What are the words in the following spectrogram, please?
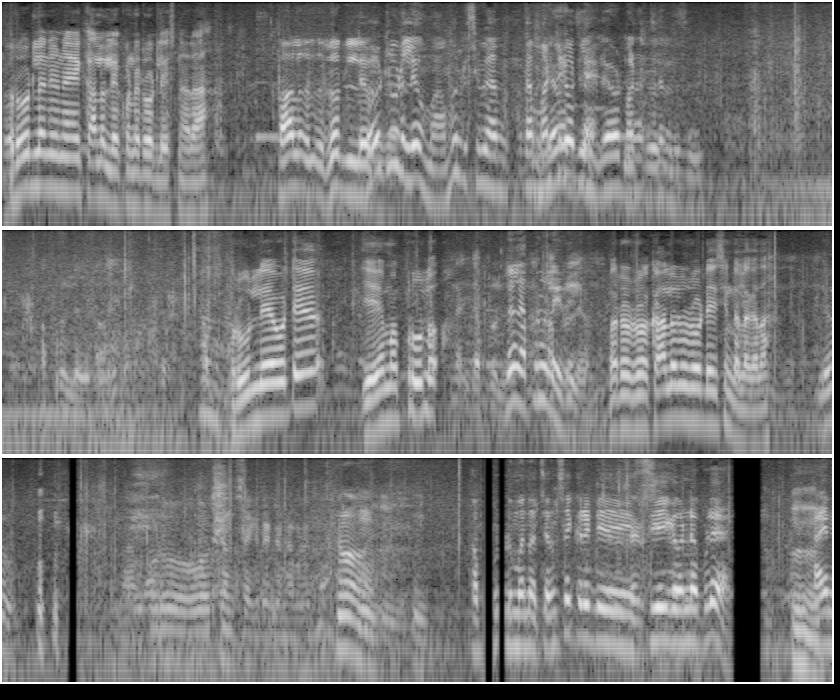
రోడ్లు అనేవి ఉన్నాయి కాలువ లేకుండా రోడ్లు వేసినారా? రోడ్లు లేవు. రోడ్లు కూడా లేవు మామూలు మట్టి రోడ్లే. అప్రూవ్ లేవుటే ఏం అప్రూవ్లో? ఇది అప్రూవల్ లేదు, అప్రూవ్ లేదు. లేవు. మరి కాలువలు రోడ్ వేసిండాలి కదా? అప్పుడు మన చంద్రశేఖర్ రెడ్డి సిఐగా ఉన్నప్పుడే. ఆయన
